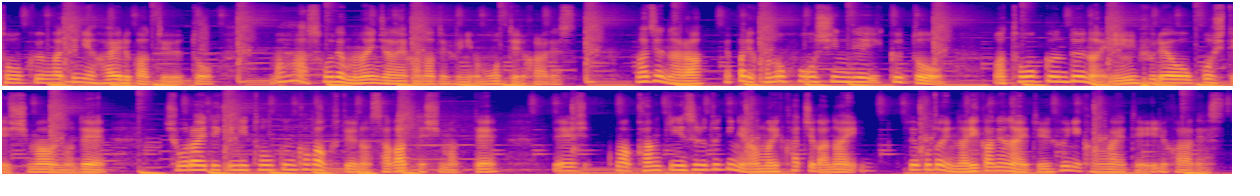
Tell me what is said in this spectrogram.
トークンが手に入るかというと、まあそうでもないんじゃないかなというふうに思っているからです。なぜなら、やっぱりこの方針でいくと、まあ、トークンというのはインフレを起こしてしまうので、将来的にトークン価格というのは下がってしまって、でまあ、換金するときにはあまり価値がないということになりかねないというふうに考えているからです。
